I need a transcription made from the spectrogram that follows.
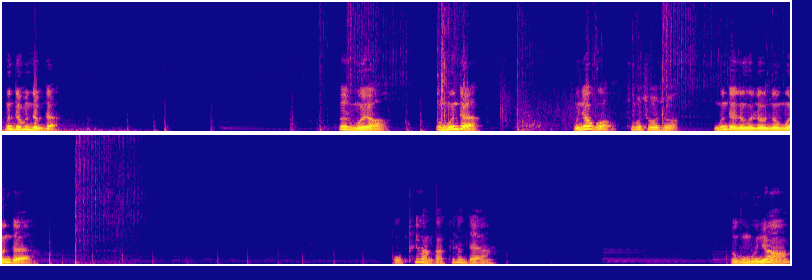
뭔데 뭔데 뭔데? 이거 뭐야? 이거 뭔데? 뭐냐고? 숨어 숨어 숨어. 뭔데? 너너 너, 너 뭔데? 어 피가 안 깎이는데? 이거 뭐냐?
